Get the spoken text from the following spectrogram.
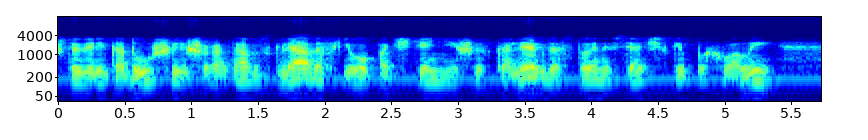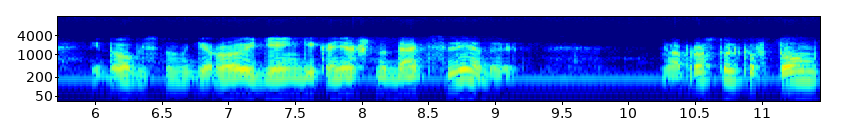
что великодушие и широта взглядов его почтеннейших коллег достойны всяческой похвалы, и доблестному герою деньги, конечно, дать следует. Вопрос только в том,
